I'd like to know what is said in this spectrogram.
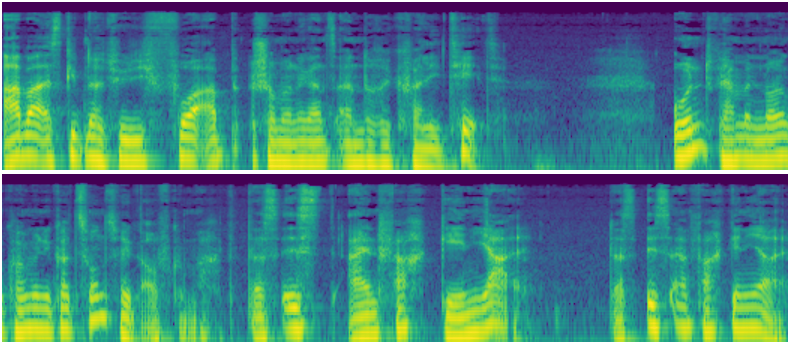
Aber es gibt natürlich vorab schon mal eine ganz andere Qualität. Und wir haben einen neuen Kommunikationsweg aufgemacht. Das ist einfach genial. Das ist einfach genial.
